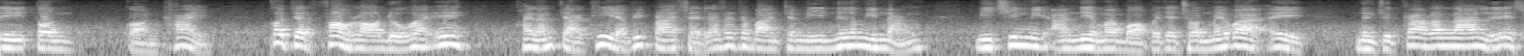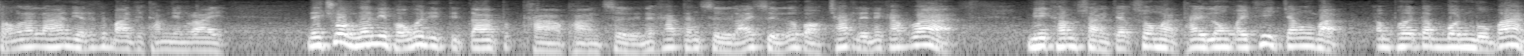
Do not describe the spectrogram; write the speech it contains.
ตีตนก่อนไข้ ก็จะเฝ้ารอดูว่า เอ๊ะภายหลังจากที่อภิปรายเสร็จแล้วรัฐบาลจะมีเนื้อมีหนัง มีชิ้นมีอันเนี่ยมาบอกประชาชนไหมว่าเอ้ย1.9ล้านล้านหรือไอ้2ล้านล้านเนี่ยรัฐบาลจะทำอย่างไร ในช่วงนั้นนี่ผมก็ได้ติดตามข่าวผ่านสื่อนะครับทั้งสื่อหลายสื่อก็บอกชัดเลยนะครับว่า มีคำสั่งจากทรงมหาดไทยลงไปที่จังหวัดอำเภอตำบลหมู่บ้าน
